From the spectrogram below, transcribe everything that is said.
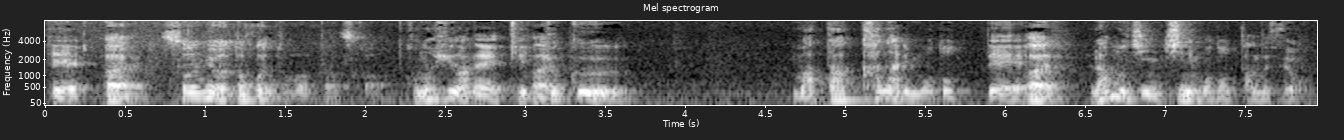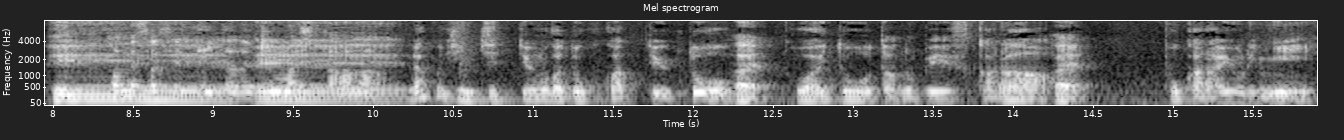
て、ーはい。その日はどこに泊まったんですか？この日はね結局、またかなり戻って、はい。ラムジン家に戻ったんですよ。へえ。泊めさせていただきました。へラムジン家っていうのがどこかっていうと、はい。ホワイトウォーターのベースから、ーはい。ポカラ寄りに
